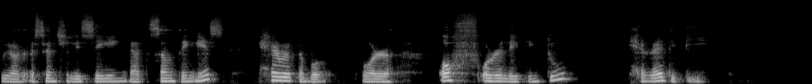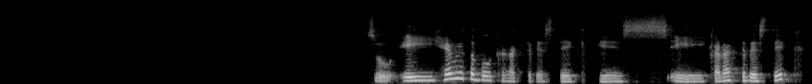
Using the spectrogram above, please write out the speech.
we are essentially saying that something is heritable or of or relating to heredity. So a heritable characteristic is a characteristic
